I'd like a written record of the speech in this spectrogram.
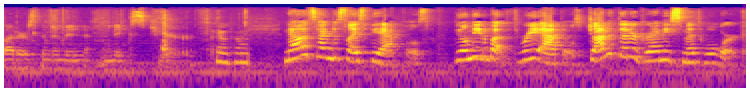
butter cinnamon mixture. Now it's time to slice the apples. You'll need about three apples. Jonathan or Granny Smith will work.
